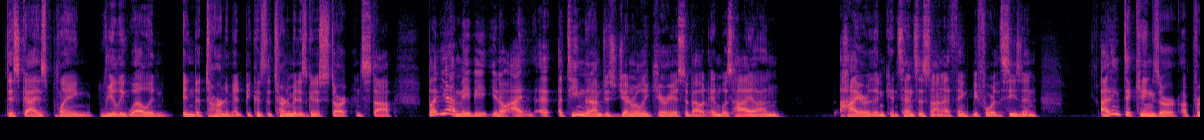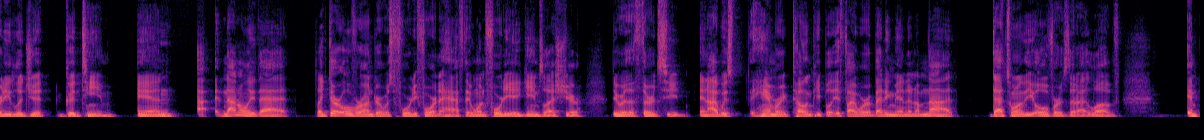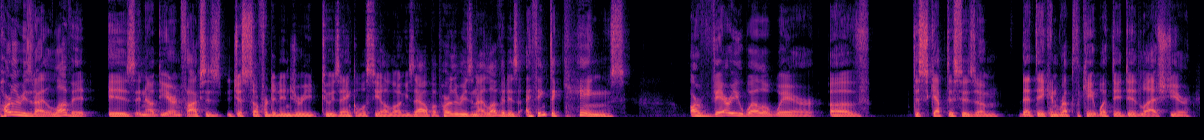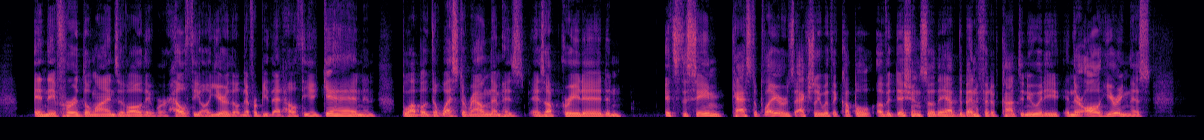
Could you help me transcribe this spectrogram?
this guy's playing really well in in the tournament because the tournament is going to start and stop but yeah, maybe you know, I a, a, team that I'm just generally curious about and was high on, higher than consensus on. I think before the season, I think the Kings are a pretty legit good team, and hmm. I, not only that, like their over under was 44 and a half. They won 48 games last year. They were the third seed, and I was hammering, telling people if I were a betting man, and I'm not. That's one of the overs that I love. And part of the reason I love it is and now De'Aaron Fox has just suffered an injury to his ankle. We'll see how long he's out. But part of the reason I love it is I think the Kings are very well aware of the skepticism that they can replicate what they did last year. And they've heard the lines of, oh, they were healthy all year. They'll never be that healthy again. And blah, blah. The West around them has has upgraded. And it's the same cast of players, actually, with a couple of additions. So they have the benefit of continuity and they're all hearing this.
